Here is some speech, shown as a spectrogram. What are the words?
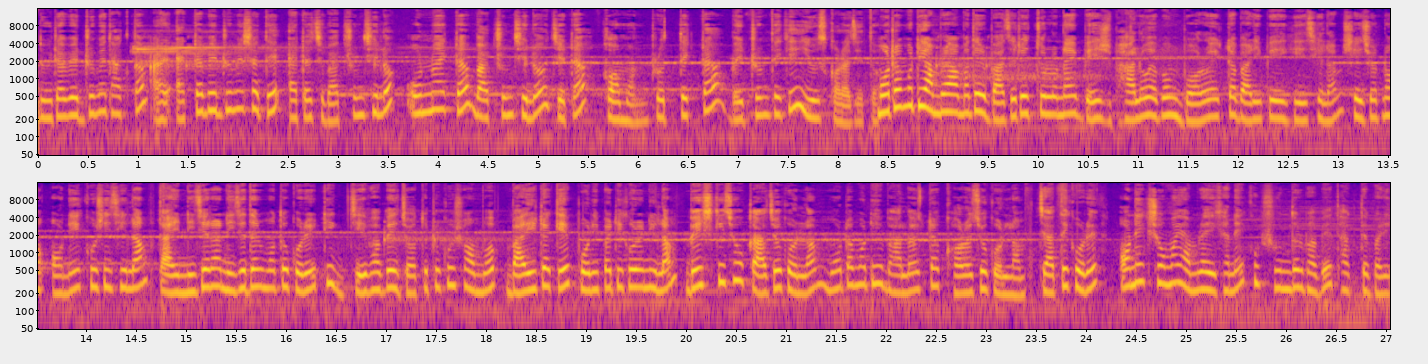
দুইটা বেডরুমে থাকতাম আর একটা বেডরুমের সাথে অ্যাটাচ বাথরুম ছিল, অন্য একটা বাথরুম ছিল যেটা কমন। প্রত্যেকটা বেডরুম থেকে ইউজ করা যেত। মোটামুটি আমরা আমাদের বাজেটের তুলনায় বেশ ভালো এবং বড় একটা বাড়ি পেয়ে গিয়েছিলাম সেই জন্য অনেক খুশি ছিলাম। তাই নিজেরা নিজেদের মতো করে ঠিক যেভাবে যতটুকু সম্ভব বাড়িটাকে পরিপাটি করে নিলাম। বেশ কিছু কাজও করলাম, মোটামুটি ভালো একটা খরচও করলাম, যাতে করে অনেক সময় আমরা এখানে খুব সুন্দরভাবে থাকতে পারি।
